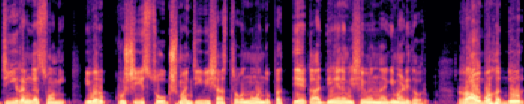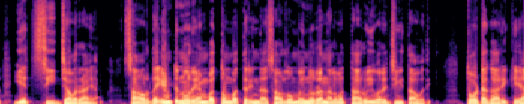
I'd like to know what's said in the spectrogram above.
ಜಿ. ರಂಗಸ್ವಾಮಿ ಇವರು ಕೃಷಿ ಸೂಕ್ಷ್ಮ ಜೀವಿಶಾಸ್ತ್ರವನ್ನು ಒಂದು ಪ್ರತ್ಯೇಕ ಅಧ್ಯಯನ ವಿಷಯವನ್ನಾಗಿ ಮಾಡಿದವರು. ರಾವ್ ಬಹದ್ದೂರ್ ಎಚ್. ಸಿ. ಜವರಾಯ. ಸಾವಿರದ ಎಂಟುನೂರ ಎಂಬತ್ತೊಂಬತ್ತರಿಂದ ಸಾವಿರದ ಒಂಬೈನೂರ ನಲವತ್ತಾರು ಇವರ ಜೀವಿತಾವಧಿ. ತೋಟಗಾರಿಕೆಯ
